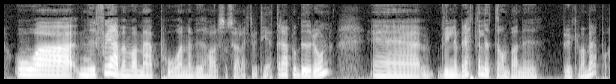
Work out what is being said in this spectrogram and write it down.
Och eh, ni får ju även vara med på när vi har sociala aktiviteter här på byrån. Eh, vill ni berätta lite om vad ni brukar vara med på?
